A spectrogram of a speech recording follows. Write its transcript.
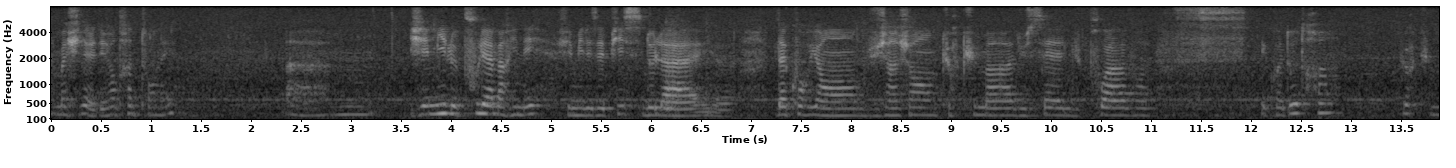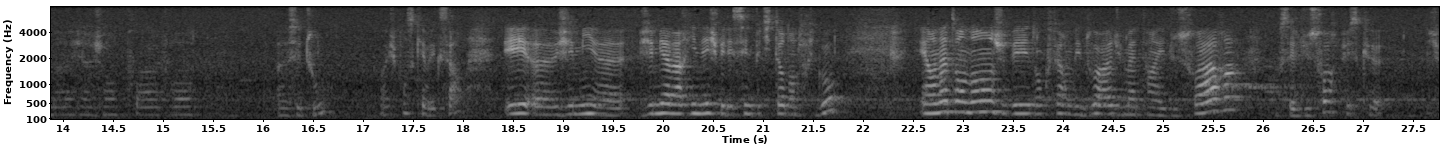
La machine elle est déjà en train de tourner. j'ai mis le poulet à mariner. J'ai mis les épices, de l'ail de la coriandre, du gingembre, curcuma, du sel, du poivre. Et quoi d'autre? Curcuma, gingembre, poivre. Euh, c'est tout. Ouais, je pense qu'avec ça. Et euh, j'ai mis, euh, mis à mariner, je vais laisser une petite heure dans le frigo. Et en attendant, je vais donc faire mes doigts du matin et du soir. Donc celle du soir, puisque je,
